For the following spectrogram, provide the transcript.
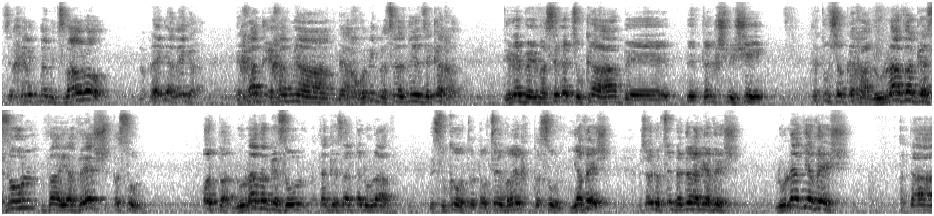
זה חלק מהמצווה או לא? רגע, רגע. אחד, אחד מה, מהאחרונים מנסה להסביר את זה ככה. תראה, במסכת סוכה, בפרק שלישי, כתוב שם ככה, לולב הגזול והיבש פסול. עוד פעם, לולב הגזול, אתה גזלת לולב בסוכות, אתה רוצה לברך, פסול. יבש. עכשיו אני רוצה לדבר על יבש. לולב יבש. אתה,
